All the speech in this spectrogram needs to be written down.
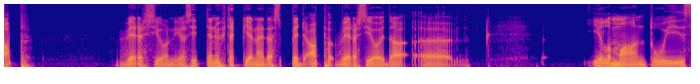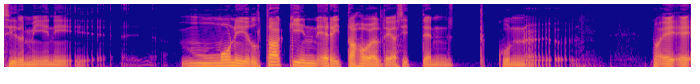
up-version. Ja sitten yhtäkkiä näitä sped up-versioita äh, ilmaantui silmiini moniltakin eri tahoilta ja sitten kun no, ei, ei,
